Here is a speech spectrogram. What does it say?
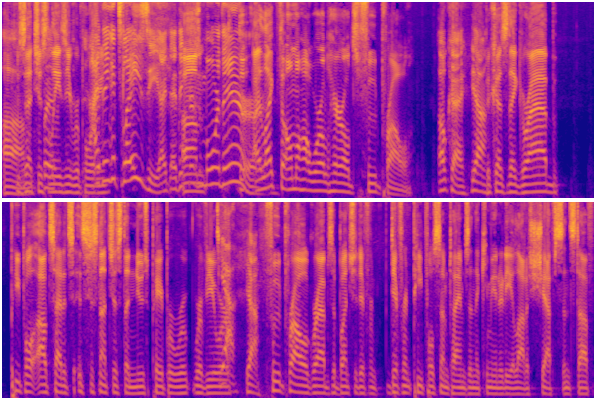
Um, Is that just lazy reporting? I think it's lazy. I, I think there's Um, more there. The- I like the Omaha World Herald's food prowl Okay, yeah. because they grab people outside. It's it's just not just a newspaper re- reviewer. Yeah. Yeah. Food prowl grabs a bunch of different different people sometimes in the community, a lot of chefs and stuff,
